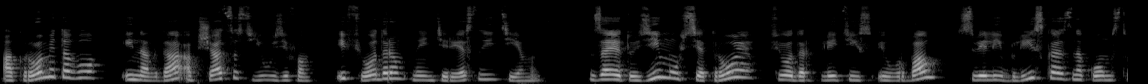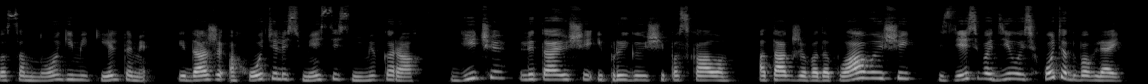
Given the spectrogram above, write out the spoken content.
а кроме того, иногда общаться с Юзефом и Федором на интересные темы. За эту зиму все трое, Федор, Летис и Урбал, свели близкое знакомство со многими кельтами и даже охотились вместе с ними в горах. Дичи, летающей и прыгающей по скалам, а также водоплавающей, здесь водилось хоть отбавляй.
